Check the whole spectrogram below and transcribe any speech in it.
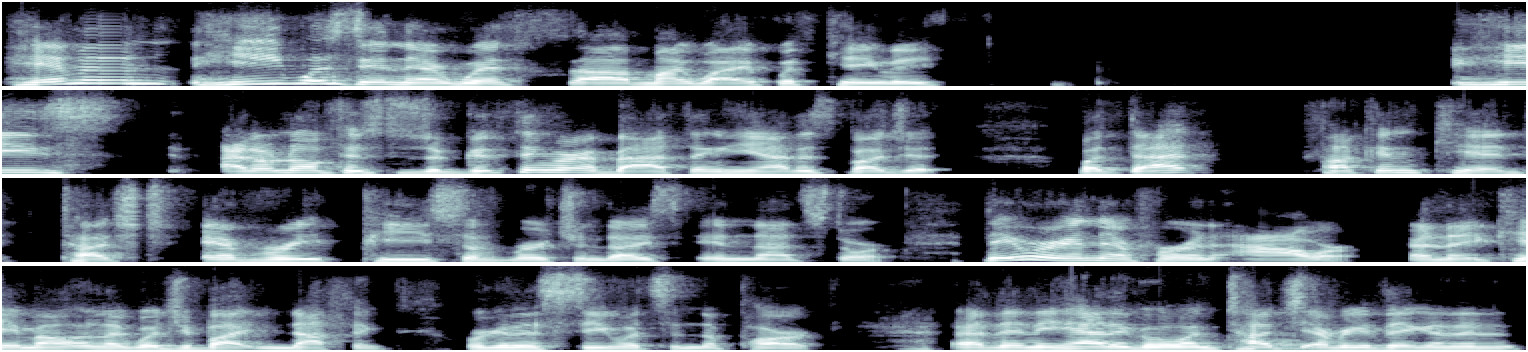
Him and he was in there with uh, my wife, with Kaylee. He's I don't know if this is a good thing or a bad thing. He had his budget, but that fucking kid touched every piece of merchandise in that store. They were in there for an hour and they came out and like, what'd you buy? Nothing. We're gonna see what's in the park. And then he had to go and touch everything. And then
